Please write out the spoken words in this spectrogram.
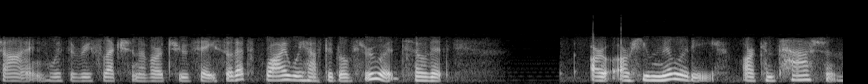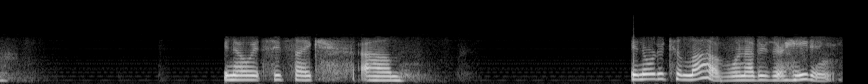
shine with the reflection of our true face. So that's why we have to go through it, so that our, our humility, our compassion, you know, it's it's like um, in order to love when others are hating,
